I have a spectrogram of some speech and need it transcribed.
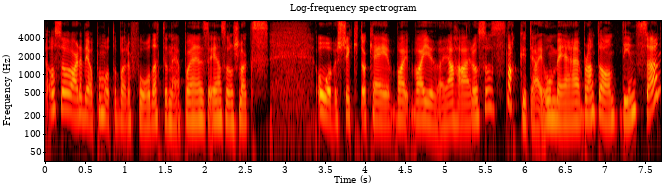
Og så er det det å på en måte bare få dette ned på en, en sånn slags oversikt. Ok, hva, hva gjør jeg her? Og så snakket jeg jo med bl.a. din sønn,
